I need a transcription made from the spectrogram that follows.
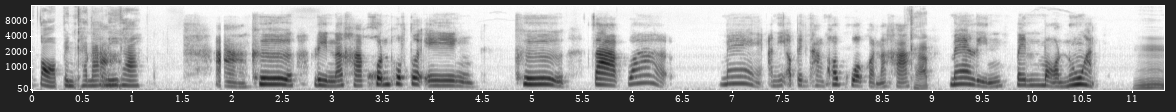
ำตอบเป็นคณะค่ะนี้คะอ่า คือหลินนะคะ ค้นพบตัวเอง คือจากว่าแม่อันนี้เอาเป็นทางครอบครัวก่อนนะคะครับแม่หลินเป็นหมอนวด อืม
